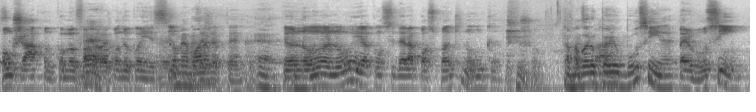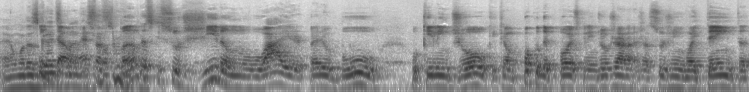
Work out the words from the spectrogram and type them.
Ou Japan, como eu falava É. quando eu conheci. Comemora. É Japan, cara. É, Eu não, eu não ia considerar pós-punk nunca. tá Agora o. Perry Bull, sim, né? Peril sim. É uma das grandes Então, essas bandas que surgiram no Wire, Peril Bull, o Killing Joke, que é um pouco depois, o Killing Joke já, já surgiu em 80,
